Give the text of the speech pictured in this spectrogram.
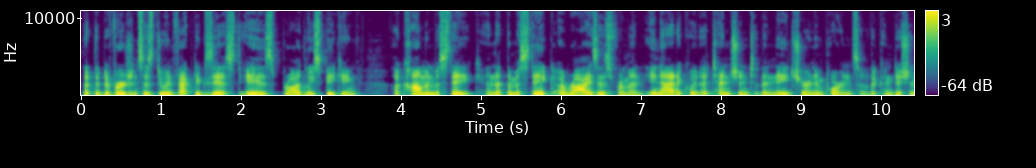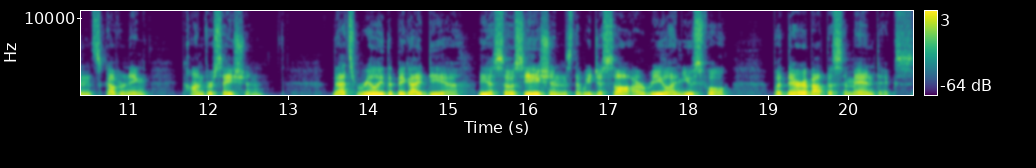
that the divergences do in fact exist is, broadly speaking, a common mistake, and that the mistake arises from an inadequate attention to the nature and importance of the conditions governing conversation. That's really the big idea. The associations that we just saw are real and useful, but they're about the semantics,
